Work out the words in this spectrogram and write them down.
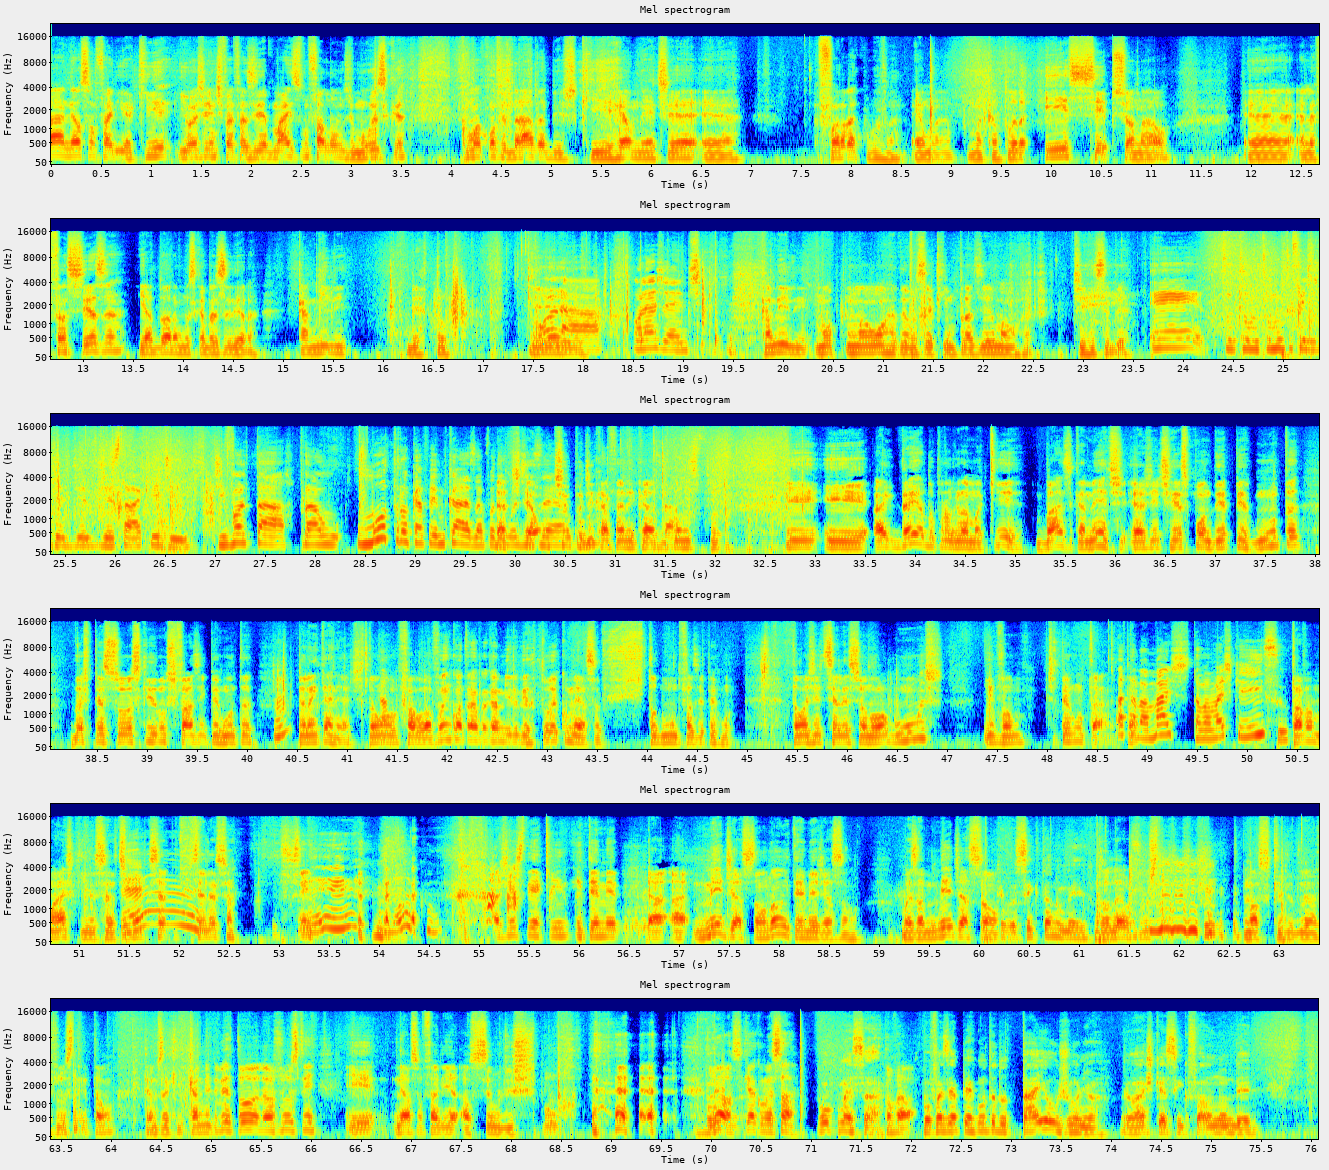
Olá, Nelson Faria aqui e hoje a gente vai fazer mais um Falando de Música com uma convidada, bicho, que realmente é, é fora da curva. É uma, uma cantora excepcional. É, ela é francesa e adora música brasileira. Camille Bertot. E... Olá, olá gente. Camille, uma, uma honra ter você aqui, um prazer e uma honra te receber. Estou muito feliz de, de, de, estar aqui, de, de voltar para um, um, outro café em casa, podemos é, dizer. É um tipo de café em casa, tá. como se fosse. E, e, a ideia do programa aqui, basicamente, é a gente responder pergunta das pessoas que nos fazem pergunta hum? pela internet. Então tá. eu falo lá, vou encontrar com a Camila Bertou e começa todo mundo fazer pergunta. Então a gente selecionou algumas e vamos te perguntar. Ah, então, tava mais? Tava mais que isso? Tava mais que isso. Eu tive é. que selecionar. Sim. É, louco. a gente tem aqui interme... a, a, mediação, não intermediação, mas a mediação. Porque você que está no meio. Do Léo Justin, nosso querido Léo Justin. Então, temos aqui Camille Bertô, Léo Justin e Nelson Faria ao seu dispor. Léo, você quer começar? Vou começar. Então vai lá. Vou fazer a pergunta do Tyle Júnior. Eu acho que é assim que fala o nome dele.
